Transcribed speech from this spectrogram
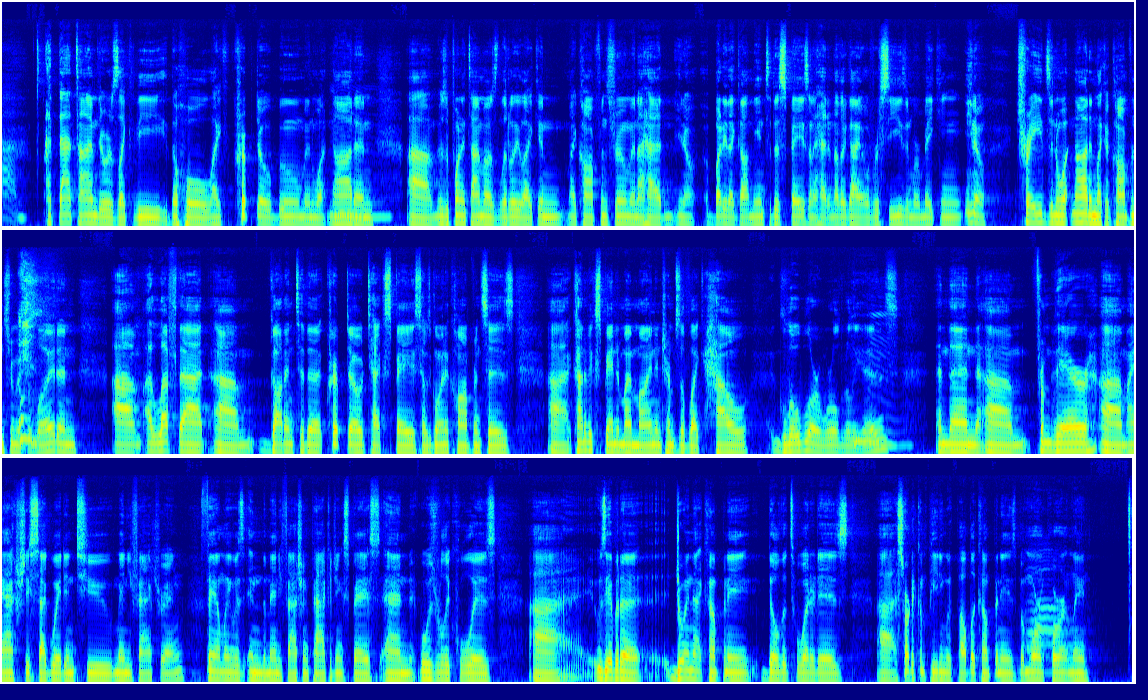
at that time there was like the the whole like crypto boom and whatnot and um, there was a point in time i was literally like in my conference room and i had you know a buddy that got me into this space and i had another guy overseas and we're making you know trades and whatnot in like a conference room at deloitte. And um, i left that um, got into the crypto tech space. I was going to conferences. Uh, kind of expanded my mind in terms of like how global our world really is. And then um, from there, um, I actually segued into manufacturing. Family was in the manufacturing packaging space, and what was really cool is uh, I was able to join that company, build it to what it is. Uh, started competing with public companies, but more importantly,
